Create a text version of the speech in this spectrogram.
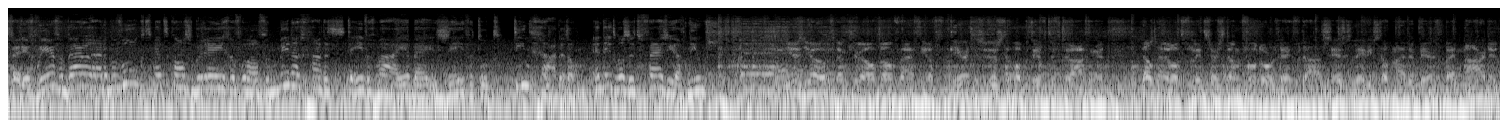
Vrijdag weer van buienraden bewolkt met kans op regen. Vooral vanmiddag gaat het stevig waaien bij 7 tot 10 graden dan. En dit was het 538 nieuws. Yes, yo, dankjewel. Dan 15 verkeer. Het is rustig wat betreft de vertragingen. Wel zijn er wat flitsers. Dank voor doorgeven de A6. Lelystad naar de berg bij Naarden.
